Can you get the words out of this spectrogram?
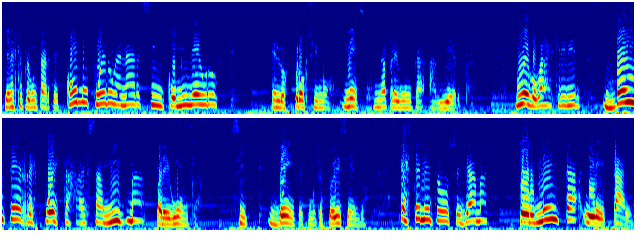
tienes que preguntarte, ¿cómo puedo ganar 5 mil euros en los próximos meses? Una pregunta abierta. Luego vas a escribir 20 respuestas a esa misma pregunta. Sí, 20, como te estoy diciendo. Este método se llama tormenta letal.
